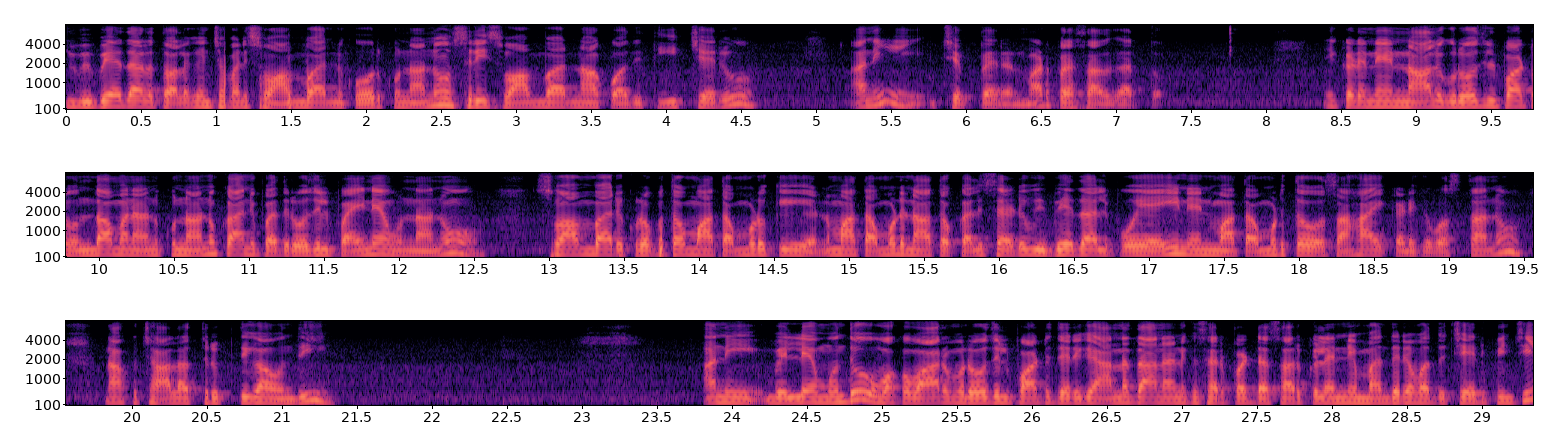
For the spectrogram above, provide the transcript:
విభేదాలు తొలగించమని స్వామివారిని కోరుకున్నాను. శ్రీ స్వామివారు నాకు అది తీర్చారు అని చెప్పారనమాట ప్రసాద్ గారితో. ఇక్కడ నేను నాలుగు రోజుల పాటు ఉందామని అనుకున్నాను కానీ పది రోజుల పైనే ఉన్నాను. స్వామివారి కృపతో మా తమ్ముడికి మా తమ్ముడు నాతో కలిశాడు విభేదాలు పోయాయి నేను మా తమ్ముడితో సహా ఇక్కడికి వస్తాను. నాకు చాలా తృప్తిగా ఉంది అని వెళ్ళే ముందు ఒక వారం రోజుల పాటు జరిగే అన్నదానానికి సరిపడ్డ సరుకులన్నీ మందిరం వద్ద చేర్పించి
